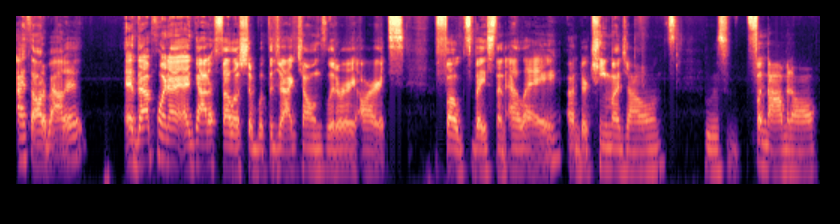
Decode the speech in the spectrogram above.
I thought about it. At that point, I, I got a fellowship with the Jack Jones Literary Arts folks based in LA under Kima Jones, who's phenomenal.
